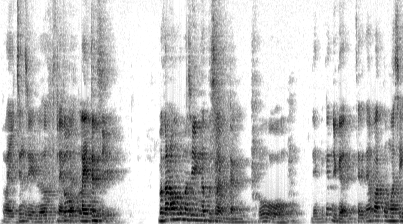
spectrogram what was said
legend sih itu. Slam itu dunk. legend sih bahkan aku masih inget tuh slam dunk Oh. Dan itu kan juga ceritanya waktu masih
